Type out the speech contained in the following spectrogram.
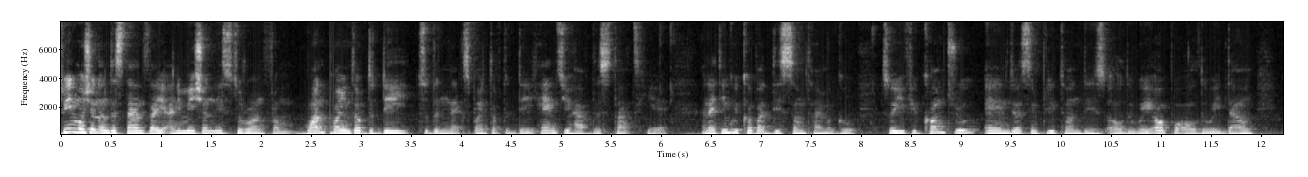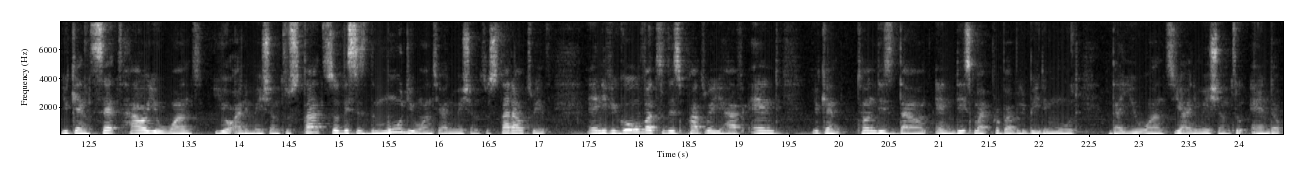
Twinmotion understands that your animation needs to run from one point of the day to the next point of the day. Hence, you have the start here. And I think we covered this some time ago. So if you come through and just simply turn this all the way up or all the way down, you can set how you want your animation to start. So this is the mood you want your animation to start out with. And if you go over to this part where you have end, you can turn this down and this might probably be the mood that you want your animation to end up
